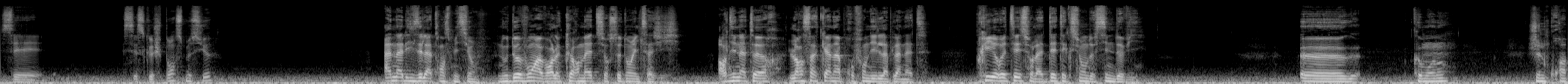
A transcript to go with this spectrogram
C'est. C'est ce que je pense, monsieur? Analysez la transmission. Nous devons avoir le cœur net sur ce dont il s'agit. Ordinateur, lance un scan approfondi de la planète. Priorité sur la détection de signes de vie. Euh. Commandant Je ne crois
